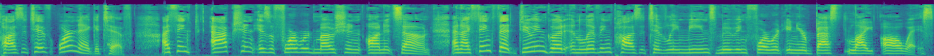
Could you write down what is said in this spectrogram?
positive or negative. I think action is a forward motion on its own. And I think that doing good and living positively means moving forward in your best light always.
